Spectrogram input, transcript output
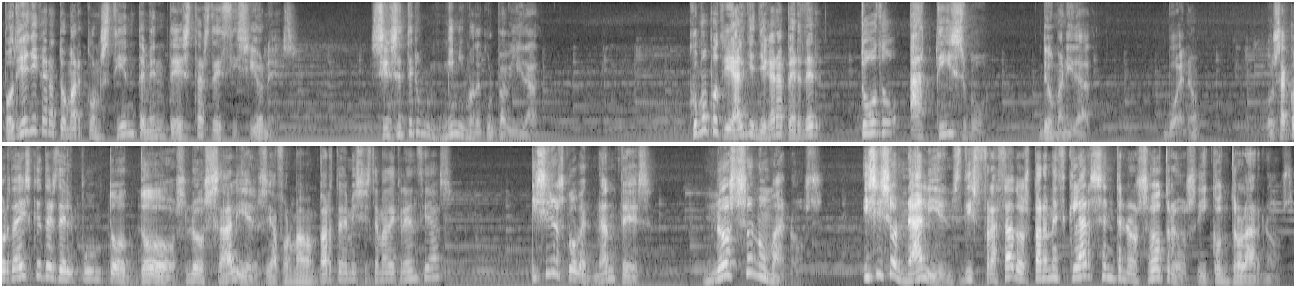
podría llegar a tomar conscientemente estas decisiones sin sentir un mínimo de culpabilidad? ¿Cómo podría alguien llegar a perder todo atisbo de humanidad? Bueno, ¿os acordáis que desde el punto 2 los aliens ya formaban parte de mi sistema de creencias? ¿Y si los gobernantes no son humanos? ¿Y si son aliens disfrazados para mezclarse entre nosotros y controlarnos?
